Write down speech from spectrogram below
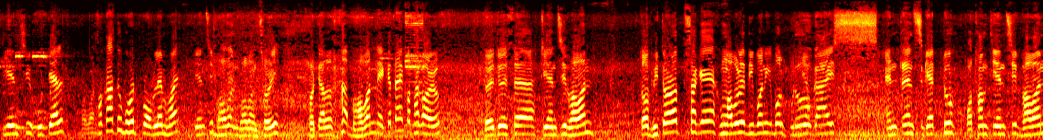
টি এন চি হোটেল থকাটো বহুত প্ৰব্লেম হয়। T N C Bhawan Bhawan চৰি হোটেল ভৱন একেটাই কথা কওঁ আৰু। তো এইটো হৈছে টি এন চি ভৱন। তো ভিতৰত চাগে সোমাবলৈ দিব নেকি বল? সুধো গাইছ এণ্ট্ৰেঞ্চ গেটটো প্ৰথম টি এন চি ভৱন।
